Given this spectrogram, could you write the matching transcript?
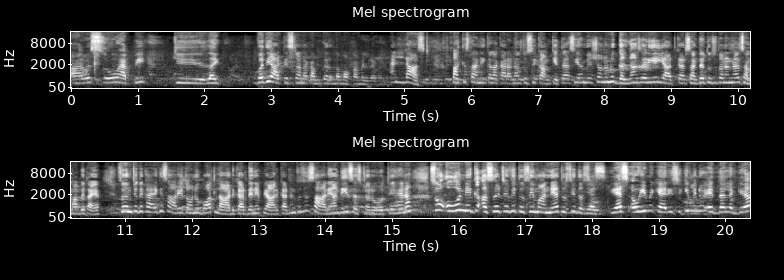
ਆਈ ਵਾਸ ਸੋ ਹੈਪੀ ਕਿ ਲਾਈਕ ਵਧੀਆ ਆਰਟਿਸਟਾਂ ਨਾਲ ਕੰਮ ਕਰਨ ਦਾ ਮੌਕਾ ਮਿਲ ਰਿਹਾ ਮੈਨੂੰ। ਐਂਡ ਲਾਸਟ ਪਾਕਿਸਤਾਨੀ ਕਲਾਕਾਰਾਂ ਨਾਲ ਤੁਸੀਂ ਕੰਮ ਕੀਤਾ ਅਸੀਂ ਹਮੇਸ਼ਾ ਉਹਨਾਂ ਨੂੰ ਗੱਲਾਂ ਜ਼ਰੀਏ ਯਾਦ ਕਰ ਸਕਦੇ। ਤੁਸੀਂ ਤਾਂ ਉਹਨਾਂ ਨਾਲ ਸਮਾਂ ਬਿਤਾਇਆ। ਫਿਲਮ 'ਚ ਦਿਖਾਇਆ ਕਿ ਸਾਰੇ ਤੁਹਾਨੂੰ ਬਹੁਤ ਲਾਡ ਕਰਦੇ ਨੇ ਪਿਆਰ ਕਰਦੇ ਨੇ ਤੁਸੀਂ ਸਾਰਿਆਂ ਦੀ ਸਿਸਟਰ ਹੋ ਉੱਥੇ ਹੈ ਨਾ? ਸੋ ਉਹ ਨਿੱਘ ਅਸਲ 'ਚ ਵੀ ਤੁਸੀਂ ਮੰਨਿਆ ਤੁਸੀਂ ਦੱਸੋ। ਯੈਸ ਯੈਸ ਉਹੀ ਮੈਂ ਕਹਿ ਰਹੀ ਸੀ ਕਿ ਮੈਨੂੰ ਇਦਾਂ ਲੱਗਿਆ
